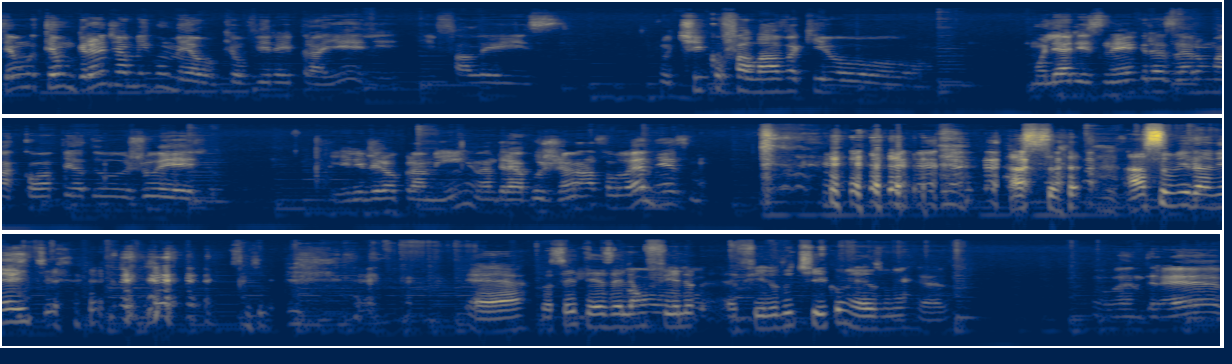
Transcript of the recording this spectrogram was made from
tem um, tem um grande amigo meu que eu virei para ele e falei o Tico falava que o Mulheres Negras era uma cópia do Joelho e ele virou para mim, o André Abujan, falou: é mesmo. Assumidamente. É, com certeza ele é um filho, é filho do Tico mesmo, né, cara? O André,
